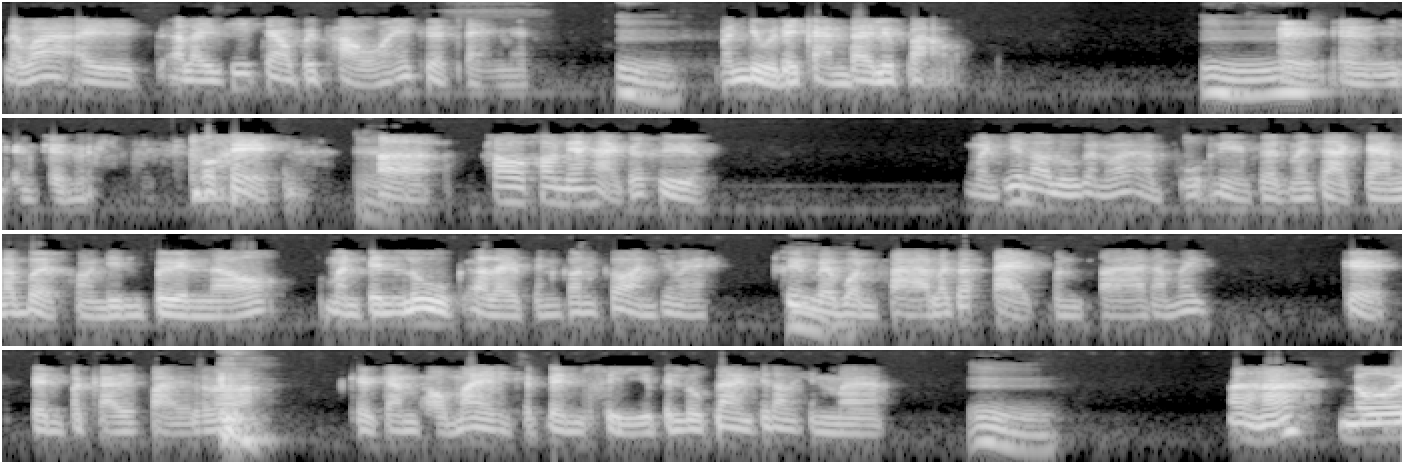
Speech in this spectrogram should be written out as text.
หรือว่าไอ้อะไรที่จะเอาไปเผาให้เกิดแสงเนี่ยอื มมันอยู่ด้วยกันได้หรือเปล่าอืมเออเออนี่กันเกินไหมโอเคอ่าเอ่อเข้าเข้าเนื้อหาก็คือเหมือนที่เรารู้กันว่าพลุเนี่ยเกิดมาจากการระเบิดของดินปืนแล้ว มันเป็นลูกอะไรเป็นก้อนๆใช่ไหมขึ้นไปบนฟ้าแล้วก็แตกบนฟ้าทำให้เกิดเป็นประกายไฟแล้วก็เกิดการเผาไหม้เกิดเป็นสีเป็นรูปร่างที่เราเห็นมา อืมอ่าฮะ โดย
